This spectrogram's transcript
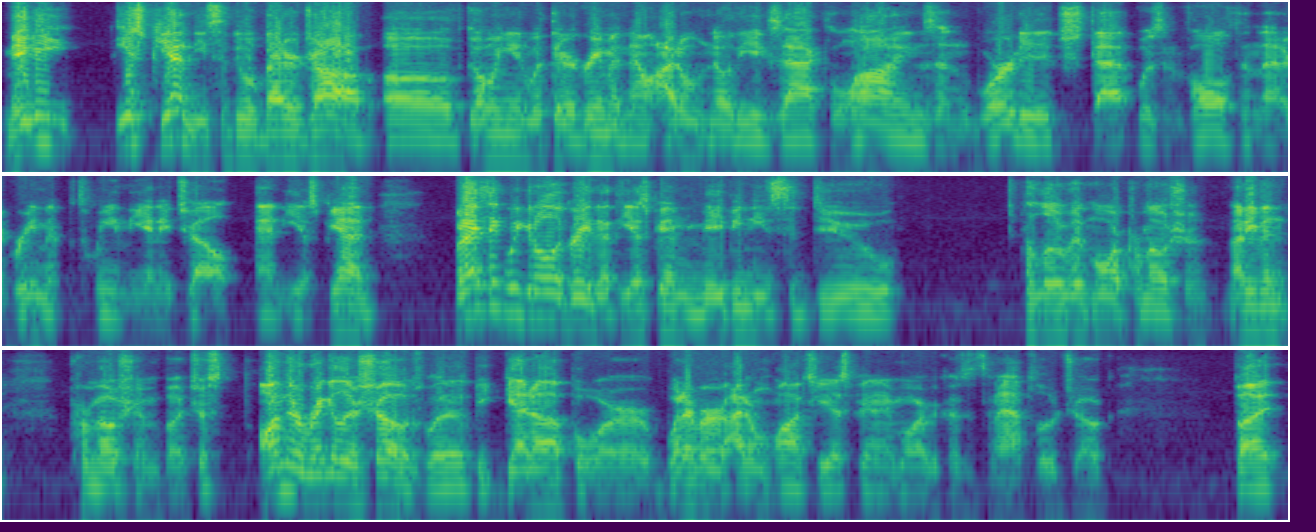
Maybe ESPN needs to do a better job of going in with their agreement. Now, I don't know the exact lines and wordage that was involved in that agreement between the NHL and ESPN, but I think we could all agree that the ESPN maybe needs to do a little bit more promotion. Not even promotion, but just on their regular shows, whether it be Get Up or whatever. I don't watch ESPN anymore because it's an absolute joke. But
